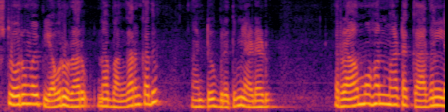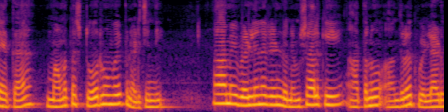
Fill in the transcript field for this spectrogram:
స్టోర్ రూమ్ వైపు ఎవరు రారు నా బంగారం కదూ అంటూ బ్రతిమలాడాడు. రామ్మోహన్ మాట కాదనలేక మమత స్టోర్ రూమ్ వైపు నడిచింది. ఆమె వెళ్ళిన రెండు నిమిషాలకి అతను అందులోకి వెళ్ళాడు.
